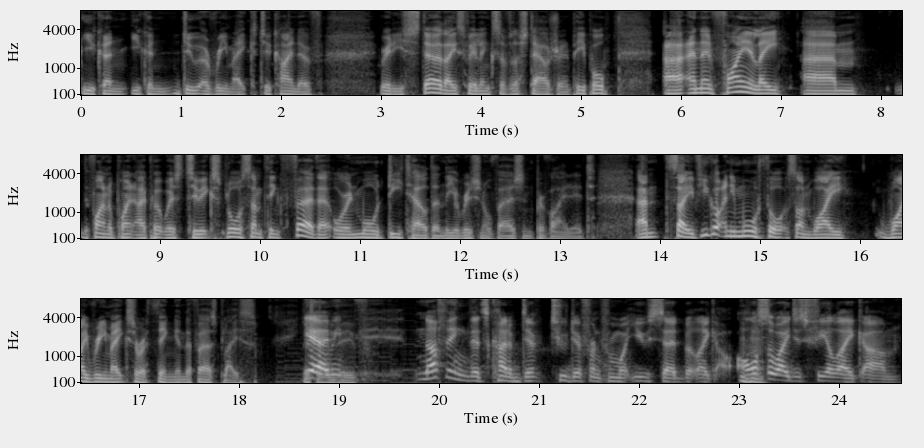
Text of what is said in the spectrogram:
you can you can do a remake to kind of really stir those feelings of nostalgia in people. Uh, and then finally, um, the final point I put was to explore something further or in more detail than the original version provided. Um, so, if you got any more thoughts on why why remakes are a thing in the first place? Yeah, I mean, move? nothing that's kind of diff- too different from what you said, but like Mm-hmm. also I just feel like um,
